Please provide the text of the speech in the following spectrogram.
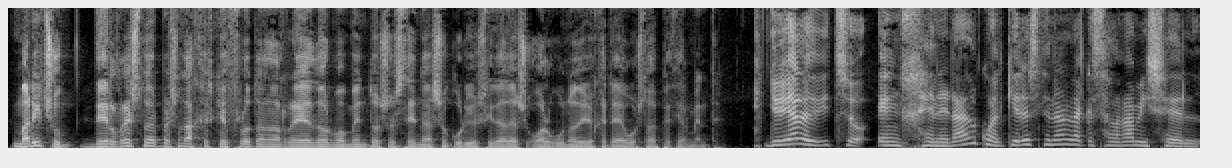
Marichu, del resto de personajes que flotan alrededor, momentos, escenas o curiosidades, o alguno de ellos que te haya gustado especialmente. Yo ya lo he dicho, en general, cualquier escena en la que salga Michelle,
